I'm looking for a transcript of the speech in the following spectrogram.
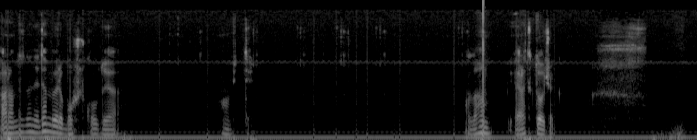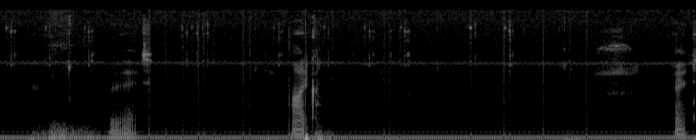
Aranızda neden böyle boşluk oldu ya? Ha bitti. Allah'ım yaratık doğacak. Evet. Harika. Evet.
